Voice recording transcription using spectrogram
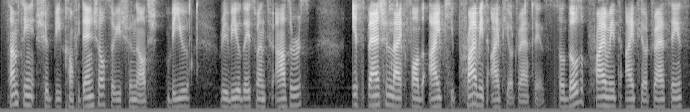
something should be confidential, so you should not view review this one to others, especially like for the IP private IP addresses. So those private IP addresses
